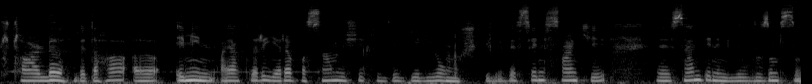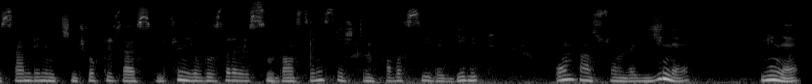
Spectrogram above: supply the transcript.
tutarlı ve daha e, emin, ayakları yere basan bir şekilde geliyormuş gibi ve seni sanki e, sen benim yıldızımsın, sen benim için çok güzelsin, bütün yıldızlar arasından seni seçtim havasıyla gelip ondan sonra yine yine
